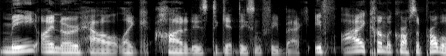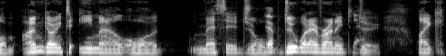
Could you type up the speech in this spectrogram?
Me, I know how like hard it is to get decent feedback. If I come across a problem, I'm going to email or message or Yep. do whatever I need to do. Like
